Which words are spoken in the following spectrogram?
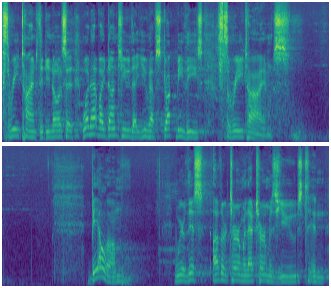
three times. Did you notice it? What have I done to you that you have struck me these three times? Balaam where this other term, where that term is used in,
